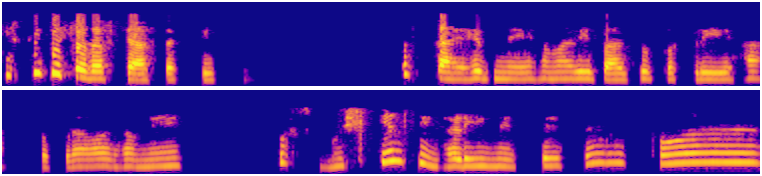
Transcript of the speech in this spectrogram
किसी भी तरफ़ जा सकती थी। उस साहिब ने हमारी बाजू पकड़ी, हाथ पकड़ा और हमें उस मुश्किल की घड़ी में से बिल्कुल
